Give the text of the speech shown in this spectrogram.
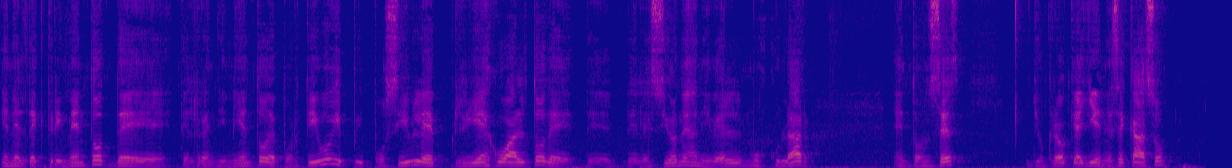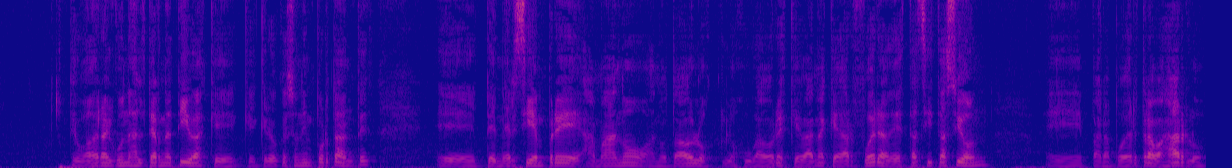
en el detrimento de, del rendimiento deportivo y, posible riesgo alto de, lesiones a nivel muscular. Entonces, yo creo que allí en ese caso, te voy a dar algunas alternativas que, creo que son importantes. Eh, tener siempre a mano anotados los, jugadores que van a quedar fuera de esta citación eh, para poder trabajarlo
